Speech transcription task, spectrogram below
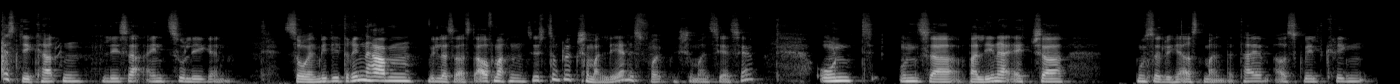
SD-Kartenleser einzulegen. So, wenn wir die drin haben, will das erst aufmachen. Sie ist zum Glück schon mal leer, das freut mich schon mal sehr, sehr. Und unser Balena Etcher muss natürlich erstmal eine Datei ausgewählt kriegen.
